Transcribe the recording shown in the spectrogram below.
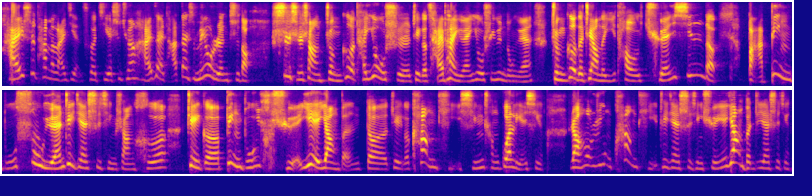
还是他们来检测，解释权还在他。但是没有人知道，事实上，整个他又是这个裁判员，又是运动员，整个的这样的一套全新的。把病毒溯源这件事情上和这个病毒血液样本的这个抗体形成关联性，然后用抗体这件事情、血液样本这件事情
